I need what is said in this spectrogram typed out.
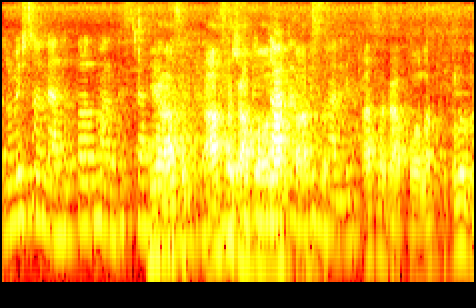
तर मिस्टरने आता परत मला दुसऱ्या हे असं असं कापावं लागतं असं असं कापावं लागतं कळलं.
